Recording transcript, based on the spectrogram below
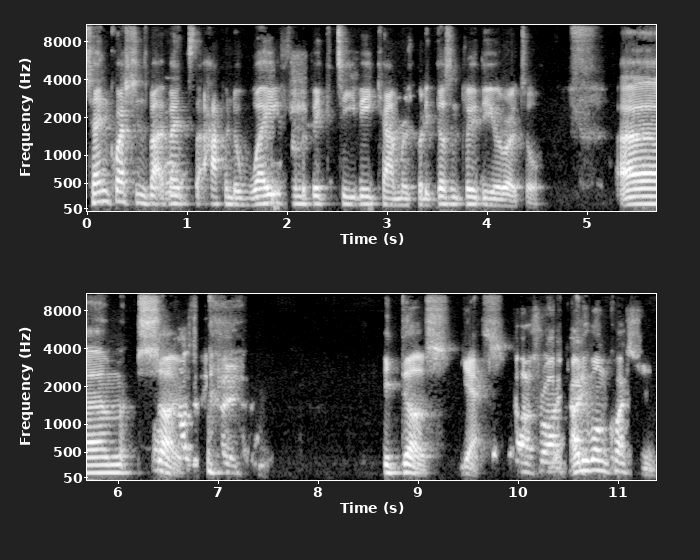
10 questions about events that happened away from the big TV cameras, but it does include the Euro Tour. Um, so Well, it it does, yes. That's right. Only one question.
